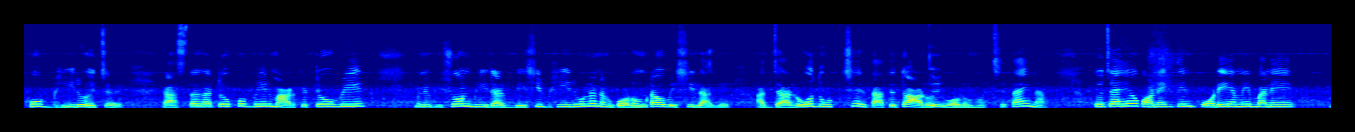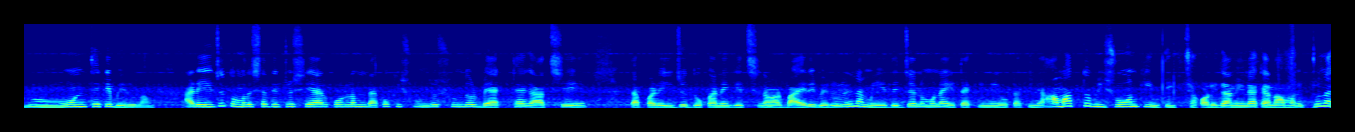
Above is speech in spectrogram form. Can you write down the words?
খুব ভিড় হয়েছে। রাস্তাঘাটেও খুব ভিড়, মার্কেটেও ভিড়। মানে ভীষণ ভিড়, আর বেশি ভিড় হলে না গরমটাও বেশি লাগে। আর যা রোদ উঠছে, তাতে তো আরোই গরম হচ্ছে, তাই না? তো যাই হোক অনেক দিন পরেই আমি মানে মন থেকে বেরোলাম। আর এই যে তোমাদের সাথে একটু শেয়ার করলাম, দেখো কি সুন্দর সুন্দর ব্যাগ ট্যাগ আছে। তারপরে এই যে দোকানে গেছিলাম, আর বাইরে বেরোলে না মেয়েদের যেন মনে হয় এটা কিনে, ওটা কিনে। আমার তো ভীষণ কিনতে ইচ্ছা করে, জানি না কেন, আমার একটু না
